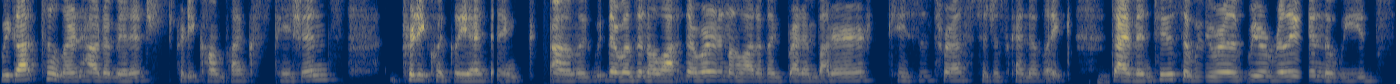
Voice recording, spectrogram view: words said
we got to learn how to manage pretty complex patients pretty quickly i think. Um like there wasn't a lot there weren't a lot of like bread and butter cases for us to just kind of like mm-hmm. dive into. So we were we were really in the weeds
